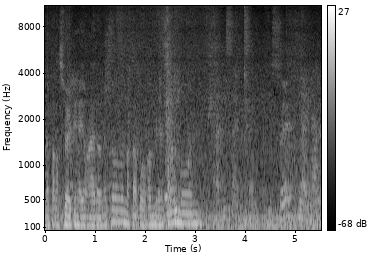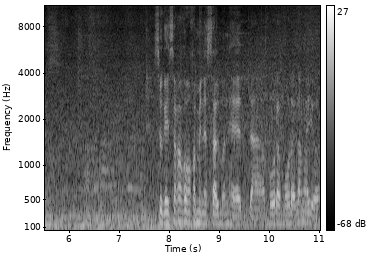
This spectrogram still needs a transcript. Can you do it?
napakaswerte ngayong araw na to. Nakakuha kami ng salmon. So guys, nakakuha kami ng salmon head. na mura-mura lang ngayon.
